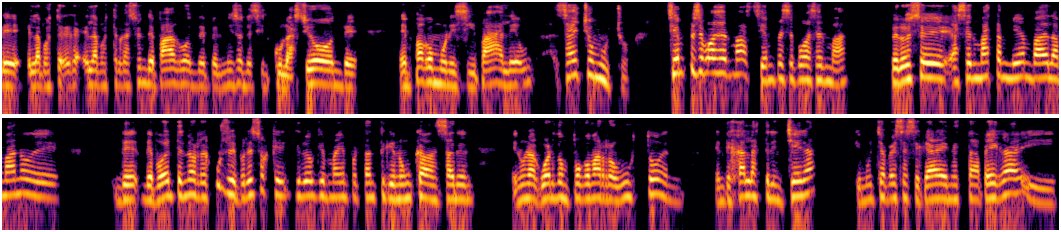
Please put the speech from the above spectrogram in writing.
eh, en, la postergación de pagos, de permisos de circulación, de, en pagos municipales. se ha hecho mucho. Siempre se puede hacer más, siempre se puede hacer más, pero ese hacer más también va de la mano de, de, poder tener recursos y por eso es que creo que es más importante que nunca avanzar en, en un acuerdo un poco más robusto, en, en, dejar las trincheras, que muchas veces se cae en esta pega y,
